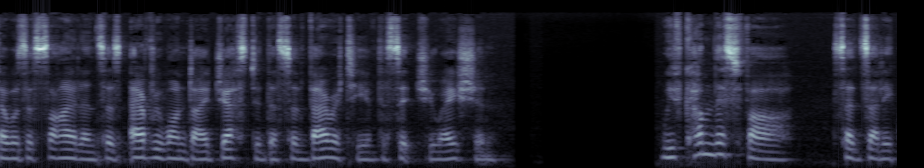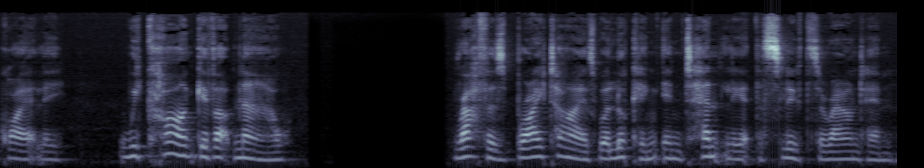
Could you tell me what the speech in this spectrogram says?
There was a silence as everyone digested the severity of the situation. We've come this far, said Zelly quietly. We can't give up now. Rafa's bright eyes were looking intently at the sleuths around him.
